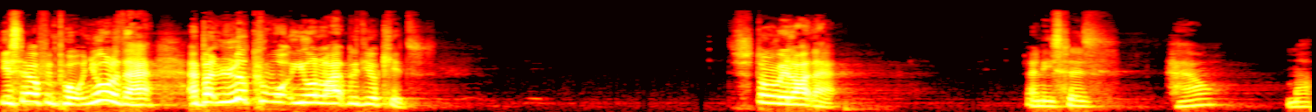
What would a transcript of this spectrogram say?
you're self important, you're all of that. Uh, but look at what you're like with your kids. Story like that. And he says, How much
